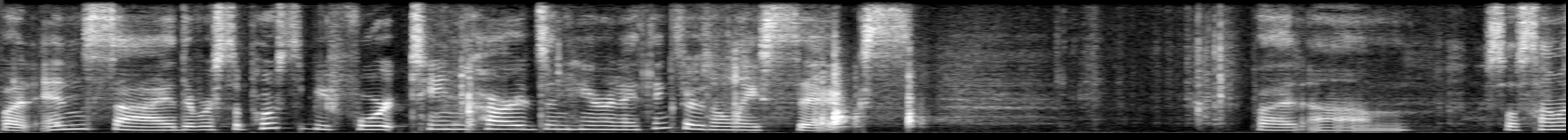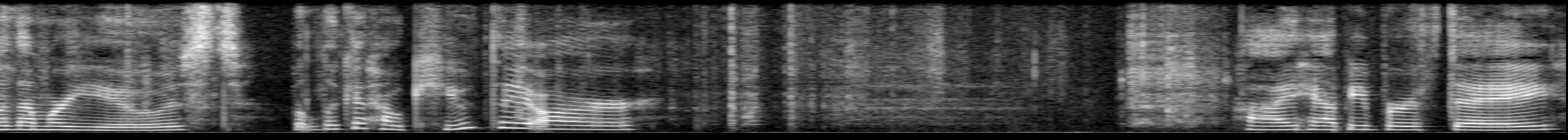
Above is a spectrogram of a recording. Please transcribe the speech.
But inside, there were supposed to be 14 cards in here, and I think there's only six. But, um, so some of them were used. But look at how cute they are. Hi, happy birthday.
